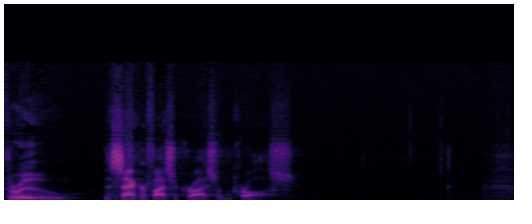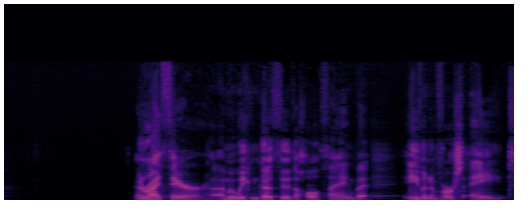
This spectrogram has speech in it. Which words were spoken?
through the sacrifice of Christ on the cross. And right there, I mean, we can go through the whole thing, but even in verse 8,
